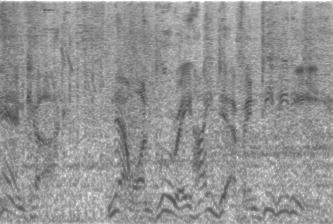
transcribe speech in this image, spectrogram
Hancock. Now on Blu-ray High Def and DVD.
